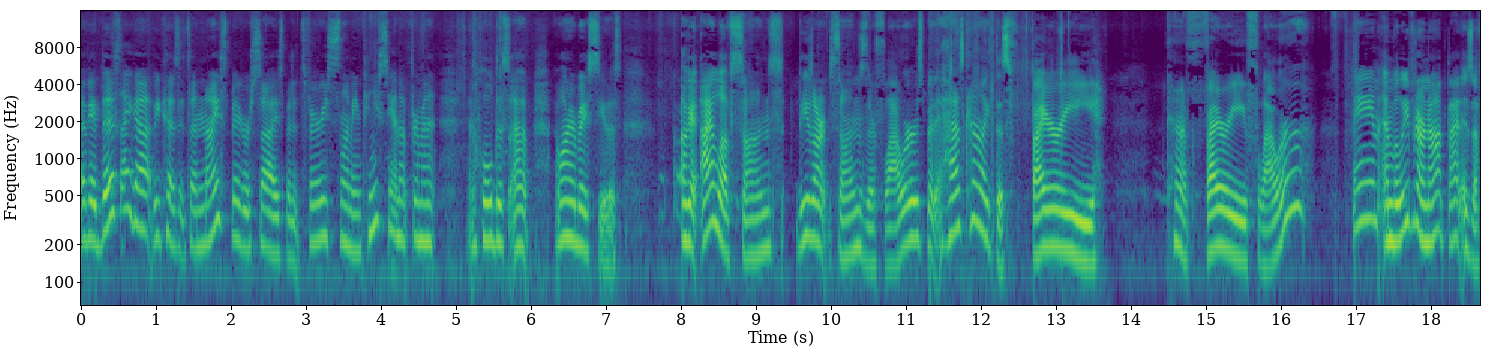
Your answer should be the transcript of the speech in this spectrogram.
Okay, this I got because it's a nice bigger size, but it's very slimming. Can you stand up for a minute and hold this up? I want everybody to see this. Okay, I love suns. These aren't suns, they're flowers, but it has kind of like this fiery, kind of fiery flower theme. And believe it or not, that is a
